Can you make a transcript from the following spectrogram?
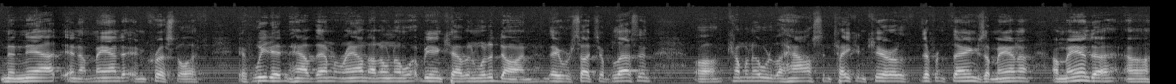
Nanette and Amanda and Crystal. If, if we didn't have them around, I don't know what me and Kevin would have done. They were such a blessing. Uh, coming over to the house and taking care of different things. Amanda, Amanda uh,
